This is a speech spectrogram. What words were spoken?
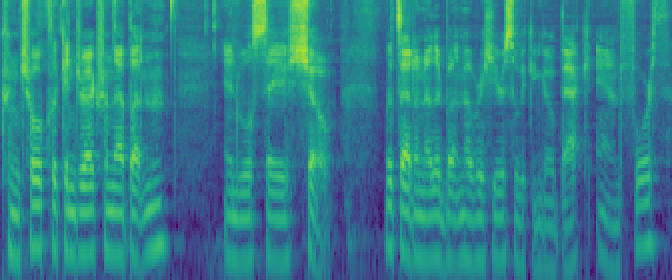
control click and drag from that button, and we'll say show. Let's add another button over here so we can go back and forth.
